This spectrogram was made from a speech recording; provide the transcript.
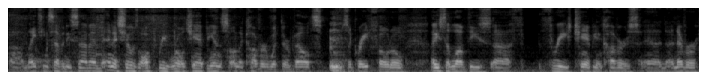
1977, uh, and it shows all three world champions on the cover with their belts. it's a great photo. I used to love these uh, th three champion covers, and I never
